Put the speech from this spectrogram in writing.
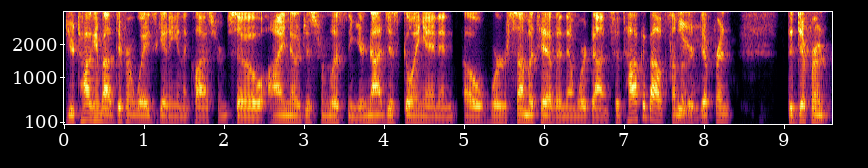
you're talking about different ways getting in the classroom so i know just from listening you're not just going in and oh we're summative and then we're done so talk about some yes. of the different the different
